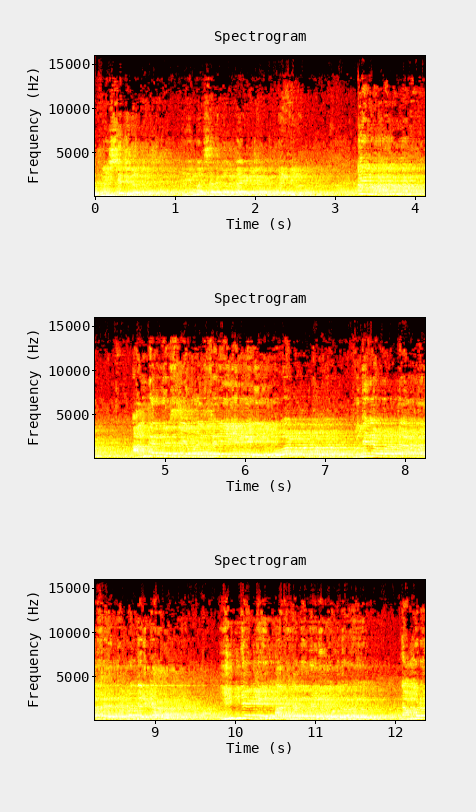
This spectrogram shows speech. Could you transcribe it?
ഒഫീഷ്യലുകൾ ഈ മത്സരങ്ങൾക്കായിട്ട് വേണ്ടിയുണ്ട് അന്തർദേശീയ മത്സരങ്ങളിൽ കുതിര ഓട്ട മത്സരത്തിൽ പങ്കെടുക്കാൻ ഇന്ത്യയ്ക്ക് അർഹത നേടിക്കൊടുത്തത് നമ്മുടെ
